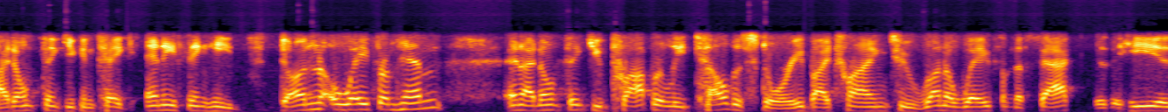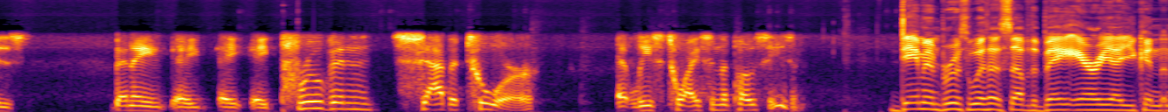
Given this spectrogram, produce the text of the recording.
I don't think you can take anything he's done away from him, and I don't think you properly tell the story by trying to run away from the fact that he has been a, a, a, a proven saboteur at least twice in the postseason. Damon Bruce with us of the Bay Area. You can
